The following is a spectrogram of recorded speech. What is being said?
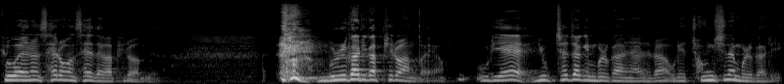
교회는 새로운 세대가 필요합니다. 물갈이가 필요한 거예요. 우리의 육체적인 물갈이 아니라 우리 정신의 물갈이.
